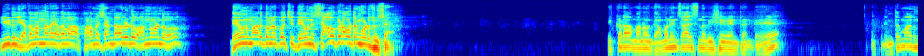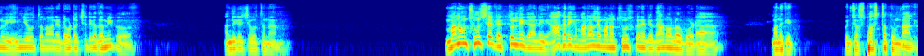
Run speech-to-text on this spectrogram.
వీడు ఎదవన్నర ఎదవ పరమచండాలుడు అన్నోడు దేవుని మార్గంలోకి వచ్చి దేవుని సేవకుడు అవటం కూడా చూశా. ఇక్కడ మనం గమనించాల్సిన విషయం ఏంటంటే ఇప్పుడు ఇంతకు మాకు నువ్వు ఏం చెబుతున్నావు అనే డౌట్ వచ్చింది కదా మీకు? అందుకే చెబుతున్నాను. మనం చూసే వ్యక్తుల్ని కానీ ఆఖరికి మనల్ని మనం చూసుకునే విధానంలో కూడా మనకి కొంచెం స్పష్టత ఉండాలి.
